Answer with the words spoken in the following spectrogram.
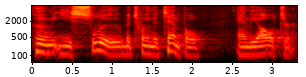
whom ye slew between the temple and the altar.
